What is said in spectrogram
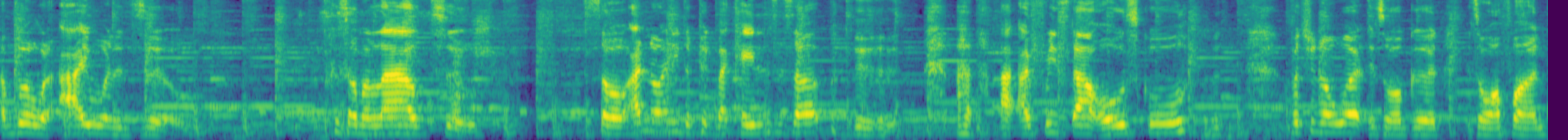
I'm doing what I want to do because I'm allowed to. So I know I need to pick my cadences up. I, I, I freestyle old school, but you know what? It's all good. It's all fun.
